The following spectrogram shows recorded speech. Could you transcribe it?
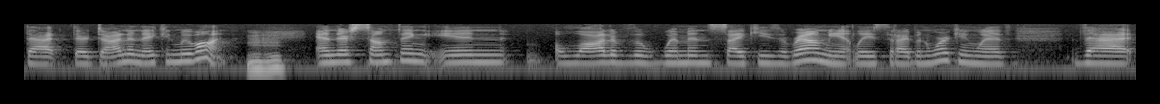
that they're done and they can move on. Mm-hmm. And there's something in a lot of the women's psyches around me, at least that I've been working with, that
